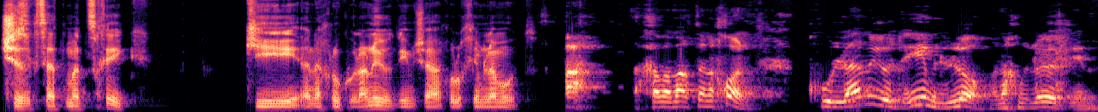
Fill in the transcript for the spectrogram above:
שזה קצת מצחיק, כי אנחנו כולנו יודעים שאנחנו הולכים למות. אה, עכשיו אמרת נכון, כולנו יודעים, לא, אנחנו לא יודעים.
